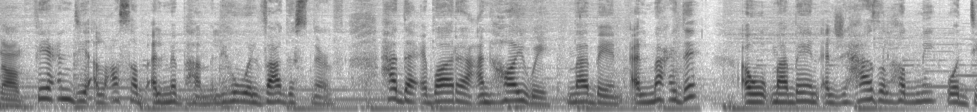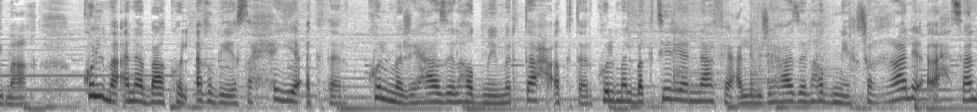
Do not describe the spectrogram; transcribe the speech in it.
نعم. في عندي العصب المبهم اللي هو ال vagus nerve هذا عبارة عن هاي ما بين المعدة أو ما بين الجهاز الهضمي والدماغ. كل ما أنا باكل أغذية صحية أكثر كل ما جهازي الهضمي مرتاح أكثر كل ما البكتيريا النافعة اللي بجهازي الهضمي شغالة أحسن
